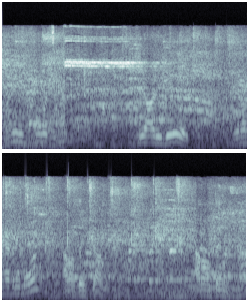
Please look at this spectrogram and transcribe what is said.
Why did he call a timeout? He already did. We don't have any more. I don't think so. I don't think.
